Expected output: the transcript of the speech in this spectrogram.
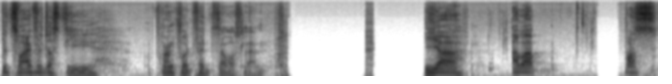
bezweifle, dass die Frankfurt-Fans daraus lernen. Ja, aber was.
